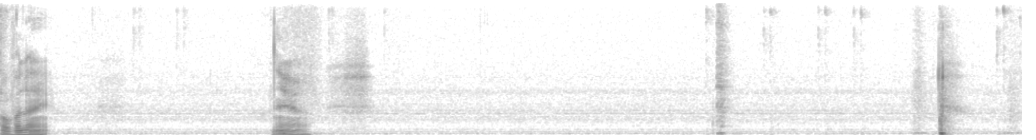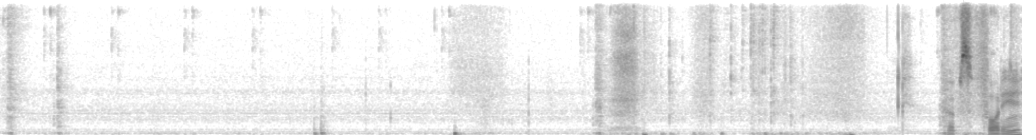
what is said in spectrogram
overlay. Yeah. Perhaps 40.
